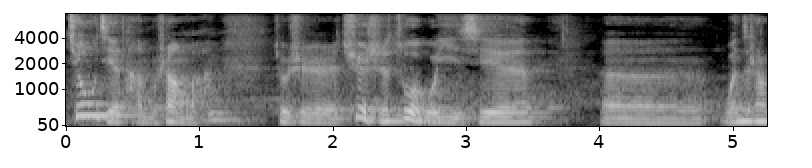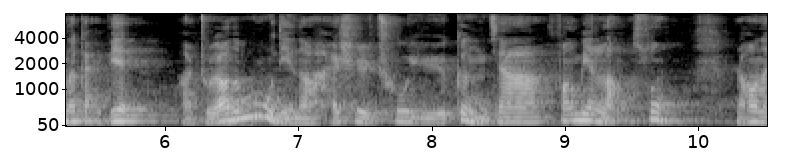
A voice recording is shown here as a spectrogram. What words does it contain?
纠结谈不上吧，就是确实做过一些呃文字上的改变啊，主要的目的呢还是出于更加方便朗诵，然后呢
